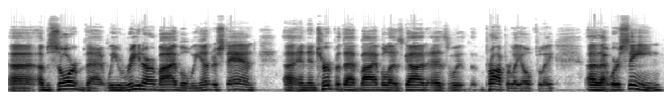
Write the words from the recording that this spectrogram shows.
uh, absorb that. We read our Bible. We understand uh, and interpret that Bible as God as we, properly, hopefully, uh, that we're seeing,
